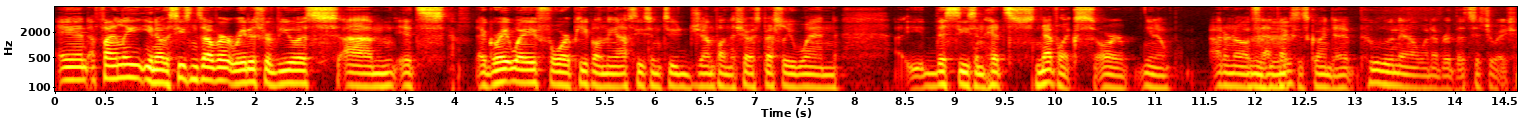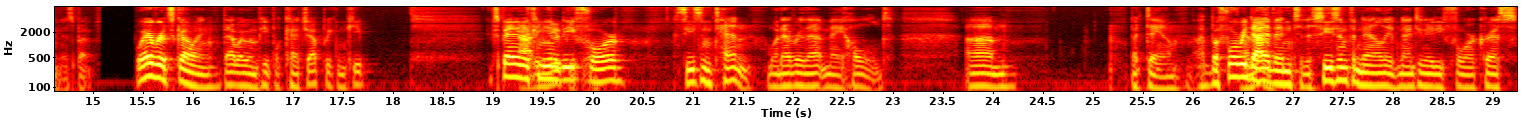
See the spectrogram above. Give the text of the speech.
and finally, you know, the season's over. Rate us, review us. Um, it's a great way for people in the off season to jump on the show, especially when uh, this season hits Netflix or, you know, I don't know if mm-hmm. FX is going to Hulu now, whatever the situation is. But wherever it's going. That way, when people catch up, we can keep expanding the community for season 10, whatever that may hold. Um, but damn, uh, before we dive into the season finale of 1984, Chris,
